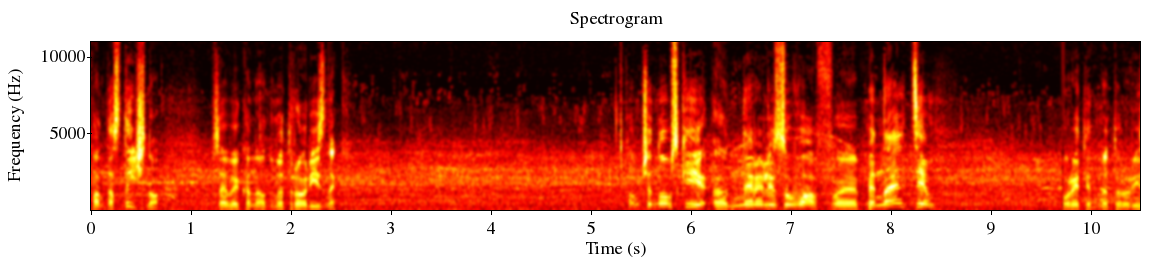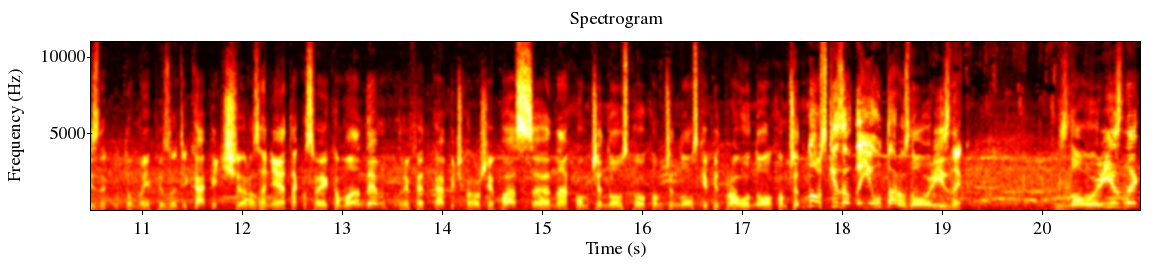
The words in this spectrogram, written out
Фантастично все виконав Дмитро Різник. Хомчиновський е, не реалізував е, пенальті. Говорити Дмитро Різник у тому епізоді. Капіч розганяє атаку своєї команди. Рефет Капіч, хороший пас е, на Хомчиновського. Хомчиновський під праву ногу. Хомчиновський завдає удару. Знову Різник. Знову Різник.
